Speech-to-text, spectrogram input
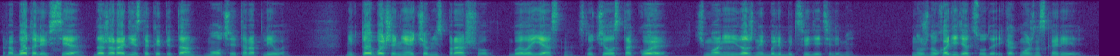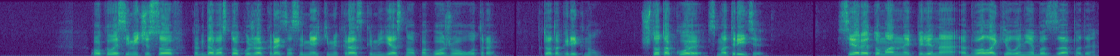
Работали все, даже радист и капитан, молча и торопливо. Никто больше ни о чем не спрашивал. Было ясно. Случилось такое, чему они не должны были быть свидетелями. Нужно уходить отсюда и как можно скорее. Около семи часов, когда восток уже окрасился мягкими красками ясного погожего утра, кто-то крикнул. «Что такое? Смотрите!» Серая туманная пелена обволакивала небо с запада.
